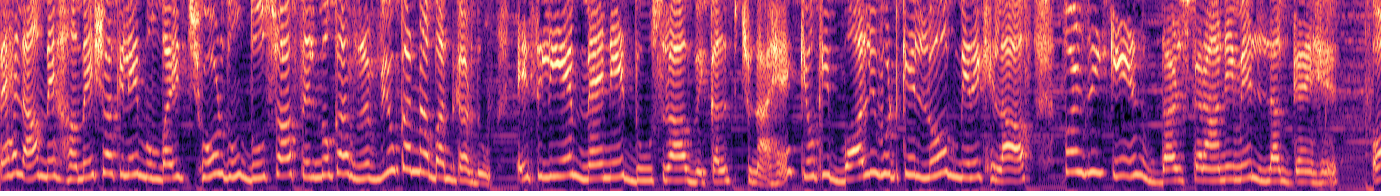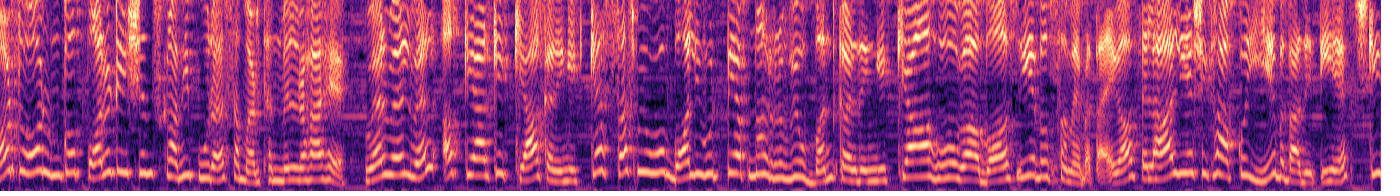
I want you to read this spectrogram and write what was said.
पहला, मैं हमेशा के लिए मुंबई छोड़ दूँ, दूसरा, फ़िल्मों का रिव्यू करना बंद कर दूँ। इसलिए मैंने दूसरा विकल्प चुना है, क्योंकि बॉलीवुड के लोग मेरे खिलाफ फर्जी केस दर्ज कराने में लग गए हैं। और तो और उनको पॉलिटिशियंस का भी पूरा समर्थन मिल रहा है। वेल वेल वेल अब के आर के क्या करेंगे? क्या सच में वो बॉलीवुड पे अपना रिव्यू बंद कर देंगे? क्या होगा बॉस ये तो समय बताएगा। फ़िलहाल ये शिखा आपको ये बता देती है कि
